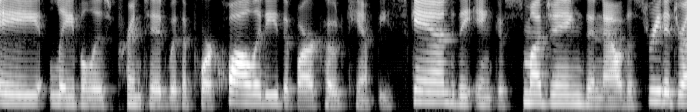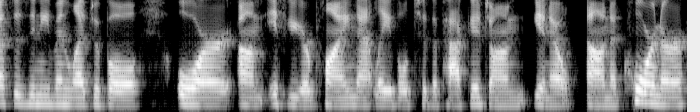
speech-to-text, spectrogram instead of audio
a label is printed with a poor quality, the barcode can't be scanned, the ink is smudging, then now the street address isn't even legible. Or um, if you're applying that label to the package on, you know, on a corner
